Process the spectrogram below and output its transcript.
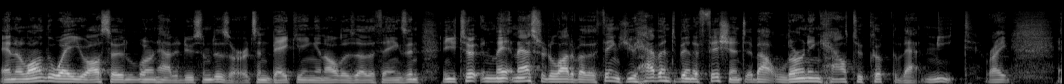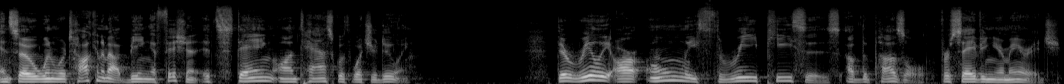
And along the way you also learned how to do some desserts and baking and all those other things. And, and you took and mastered a lot of other things. You haven't been efficient about learning how to cook that meat right? And so when we're talking about being efficient it's staying on task with what you're doing. There really are only three pieces of the puzzle for saving your marriage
